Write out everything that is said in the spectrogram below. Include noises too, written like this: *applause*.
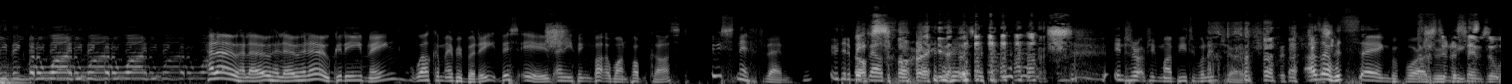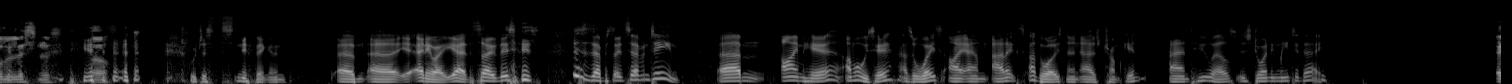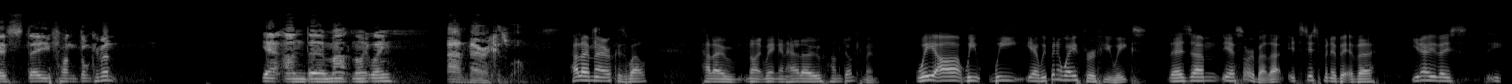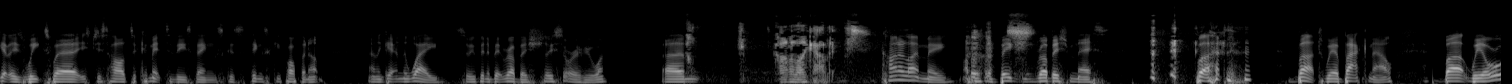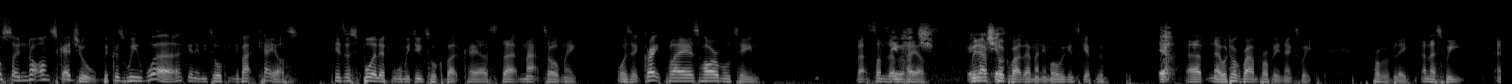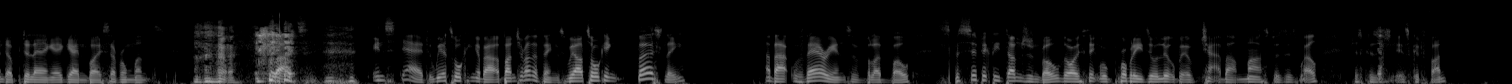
Anything but a one. Anything but a one. Hello, hello, hello, hello. Good evening. Welcome everybody. This is Anything But a One podcast. Who sniffed then? Who did a big Oh, loud sorry. *laughs* That's- *laughs* *laughs* interrupting my beautiful intro? As I was saying before, I was doing the same as all the listeners. Oh. We're just sniffing and um, uh, yeah, anyway, yeah. So this is this is episode seventeen. Um, I'm here. I'm always here, as always. I am Alex, otherwise known as Trumpkin. And who else is joining me today? It's Dave Hung Donkeyman. Yeah, and uh, Matt Nightwing. and Merrick as well. Hello, Merrick, as well. Hello, Nightwing, and hello, Hung Donkeyman. We are we we yeah we've been away for a few weeks. There's um yeah sorry about that. It's just been a bit of a you know those you get those weeks where it's just hard to commit to these things because things keep popping up and they get in the way. So we've been a bit rubbish. So sorry everyone. Um, Kind of like Alex. kind of like me. I'm just a *laughs* big rubbish mess. But *laughs* but we're back now. But we are also not on schedule because we were going to be talking about chaos. Here's a spoiler for when we do talk about chaos that Matt told me. What was it? Great players, horrible team. That sums up Pretty chaos. much. We don't have to talk about them anymore. We can skip them. Yeah. Uh, no, we'll talk about them probably next week. Probably, unless we end up delaying it again by several months. *laughs* But *laughs* instead, we are talking about a bunch of other things. We are talking, firstly, about variants of Blood Bowl, specifically Dungeon Bowl, though I think we'll probably do a little bit of chat about Masters as well, just because it's good fun.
